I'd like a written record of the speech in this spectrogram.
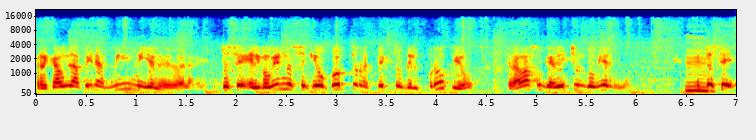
recauda apenas mil millones de dólares. Entonces, el gobierno se quedó corto respecto del propio trabajo que había hecho el gobierno. Mm. Entonces,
